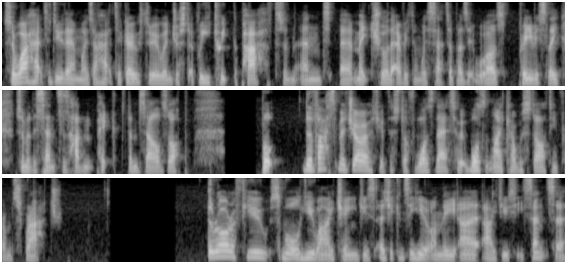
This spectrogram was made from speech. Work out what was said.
So what I had to do then was I had to go through and just retweak the paths and, and uh, make sure that everything was set up as it was previously. Some of the sensors hadn't picked themselves up. But the vast majority of the stuff was there, so it wasn't like I was starting from scratch. There are a few small UI changes. As you can see here on the uh, I2C sensor,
